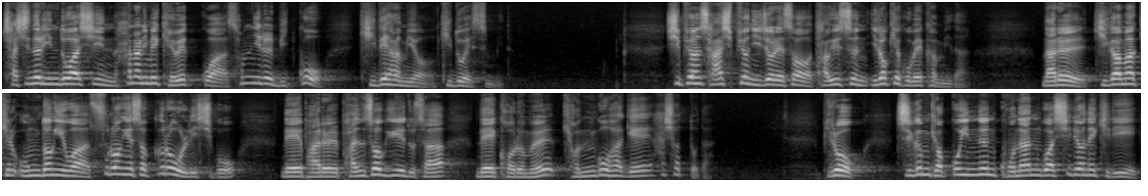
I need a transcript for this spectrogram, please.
자신을 인도하신 하나님의 계획과 섭리를 믿고 기대하며 기도했습니다. 시편 40편 2절에서 다윗은 이렇게 고백합니다. 나를 기가 막힐 웅덩이와 수렁에서 끌어올리시고 내 발을 반석 위에 두사 내 걸음을 견고하게 하셨도다. 비록 지금 겪고 있는 고난과 시련의 길이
